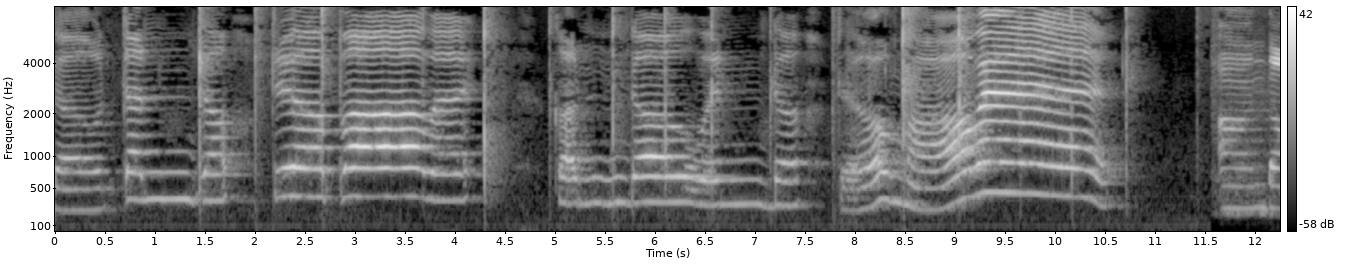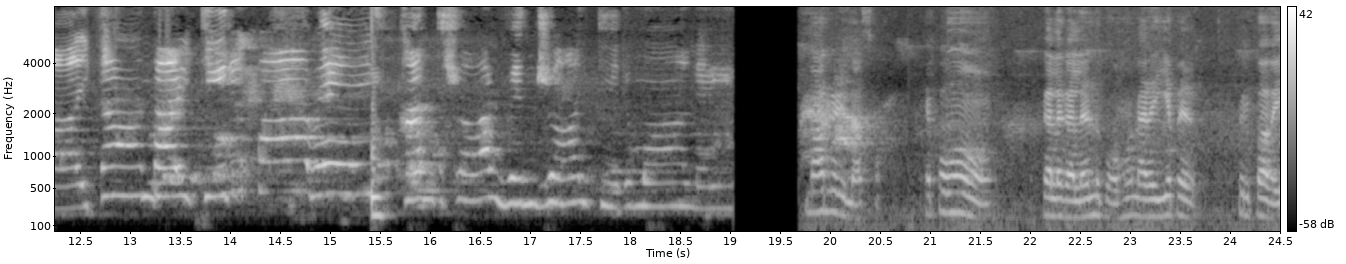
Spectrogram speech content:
தந்த திருப்பாவை கண்ட வெண்ட திருமாவே ஆண்டாய் தாண்டாய் திருப்பாவை கன்றால் வென்றாய் திருமாலை. மார்கழி மாதம் எப்பவும் கலகலன்னு போகும். நிறைய பேர் திருப்பாவை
